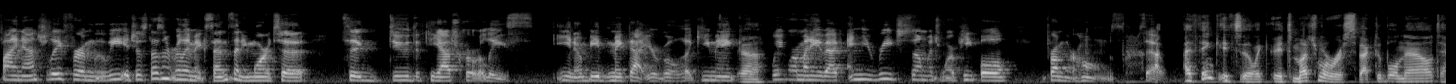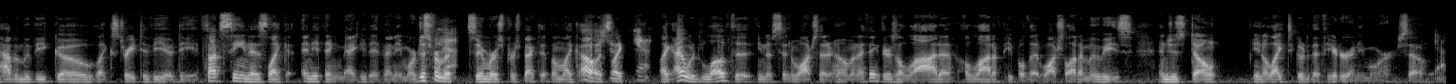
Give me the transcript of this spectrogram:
financially for a movie. It just doesn't really make sense anymore to to do the theatrical release. You know, be make that your goal. Like you make Yeah. way more money back, and you reach so much more people from their homes. So I think it's uh, like it's much more respectable now to have a movie go like straight to VOD. It's not seen as like anything negative anymore. Just from a consumer's perspective, I'm like, oh, it's sure, like yeah. like I would love to you know sit and watch that at home. And I think there's a lot of a lot of people that watch a lot of movies and just don't you know like to go to the theater anymore. So yeah,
